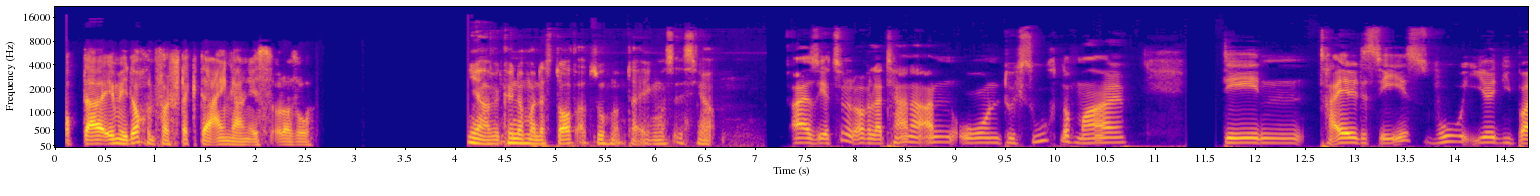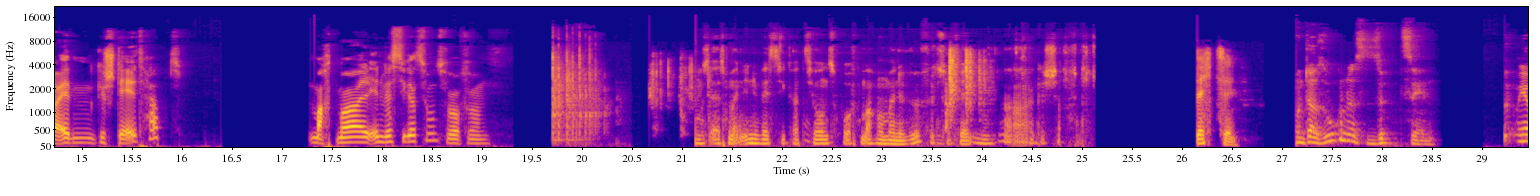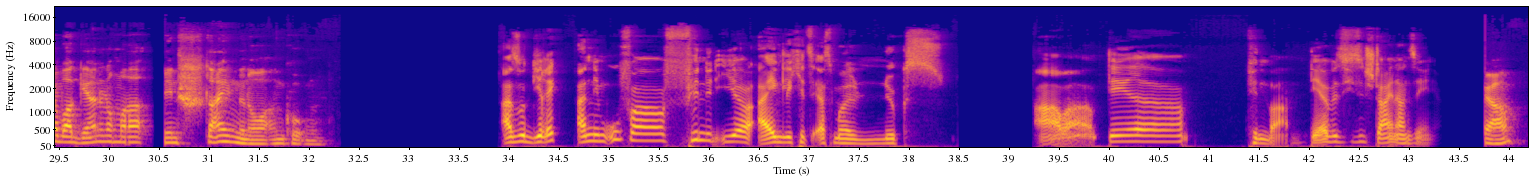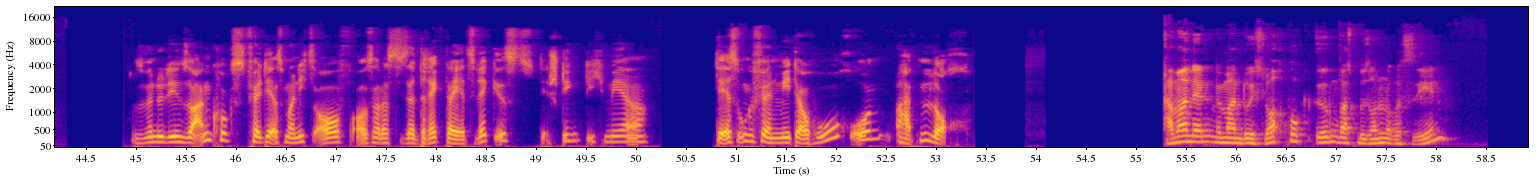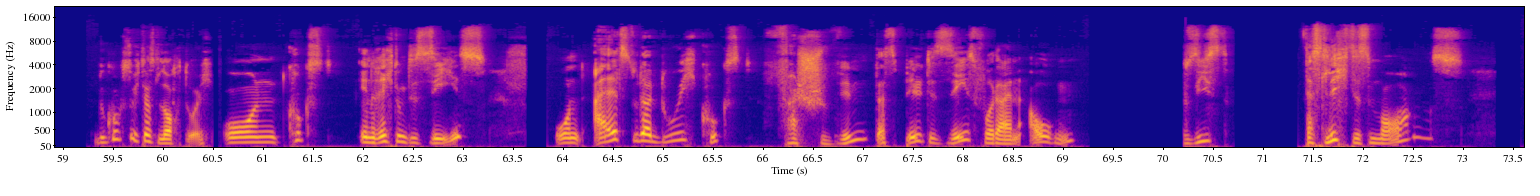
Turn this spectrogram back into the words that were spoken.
Ob da irgendwie doch ein versteckter Eingang ist oder so. Ja, wir können doch mal das Dorf absuchen, ob da irgendwas ist, ja. Also ihr zündet eure Laterne an und durchsucht nochmal den Teil des Sees, wo ihr die beiden gestellt habt. Macht mal Investigationswürfe. Ich muss erstmal einen Investigationswurf machen, um meine Würfel zu finden. Ah, geschafft. 16. Untersuchen ist 17. Ich würde mir aber gerne nochmal den Stein genauer angucken. Also direkt an dem Ufer findet ihr eigentlich jetzt erstmal nix. Aber der Finbar, der will sich diesen Stein ansehen. Ja. Also wenn du den so anguckst, fällt dir erstmal nichts auf, außer dass dieser Dreck da jetzt weg ist. Der stinkt nicht mehr. Der ist ungefähr einen Meter hoch und hat ein Loch. Kann man denn, wenn man durchs Loch guckt, irgendwas Besonderes sehen? Du guckst durch das Loch durch und guckst in Richtung des Sees. Und als du da durchguckst, verschwimmt das Bild des Sees vor deinen Augen. Du siehst das Licht des Morgens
